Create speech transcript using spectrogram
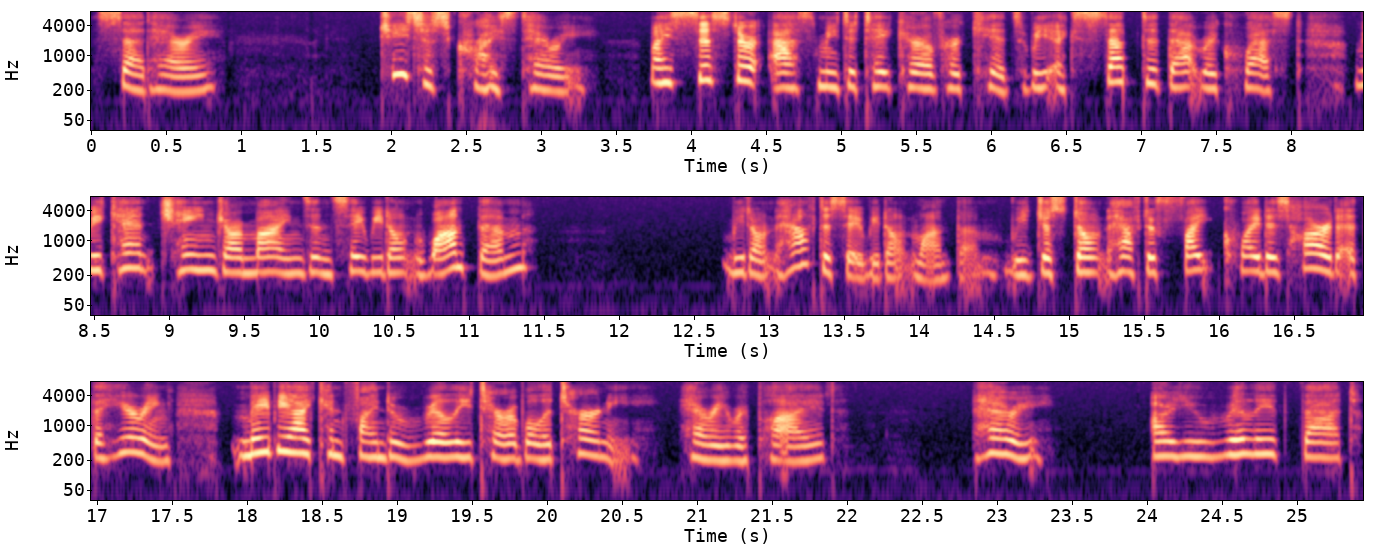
said Harry. Jesus Christ, Harry, my sister asked me to take care of her kids. We accepted that request. We can't change our minds and say we don't want them. We don't have to say we don't want them. We just don't have to fight quite as hard at the hearing. Maybe I can find a really terrible attorney, Harry replied. Harry, are you really that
